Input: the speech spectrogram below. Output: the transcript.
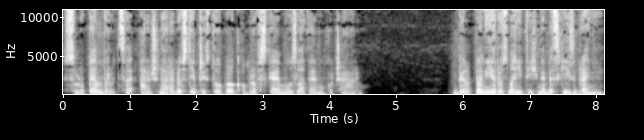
S lukem v ruce Arjuna radostně přistoupil k obrovskému zlatému kočáru. Byl plný rozmanitých nebeských zbraní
